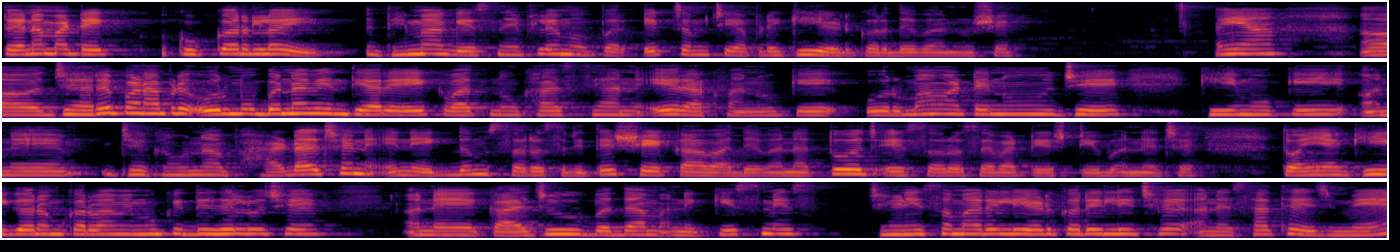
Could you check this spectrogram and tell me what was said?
તો એના માટે એક કુકર લઈ ધીમા ગેસની ફ્લેમ ઉપર એક ચમચી આપણે ઘી એડ કરી દેવાનું છે. અહીંયા જ્યારે પણ આપણે ઓરમું બનાવીએ ને ત્યારે એક વાતનું ખાસ ધ્યાન એ રાખવાનું કે ઓરમા માટેનું જે ઘી મૂકી અને જે ઘઉંના ફાડા છે ને એને એકદમ સરસ રીતે શેકાવા દેવાના. તો જ એ સરસ એવા ટેસ્ટી બને છે. તો અહીંયા ઘી ગરમ કરવા મેં મૂકી દીધેલું છે અને કાજુ, બદામ અને કિસમિસ ઝીણી સમારેલી એડ કરેલી છે અને સાથે જ મેં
